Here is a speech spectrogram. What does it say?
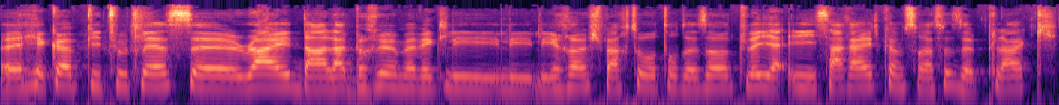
Hiccup puis Toothless ride dans la brume avec les, les, roches partout autour d'eux autres. Puis là, il s'arrête comme sur une espèce de plaque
